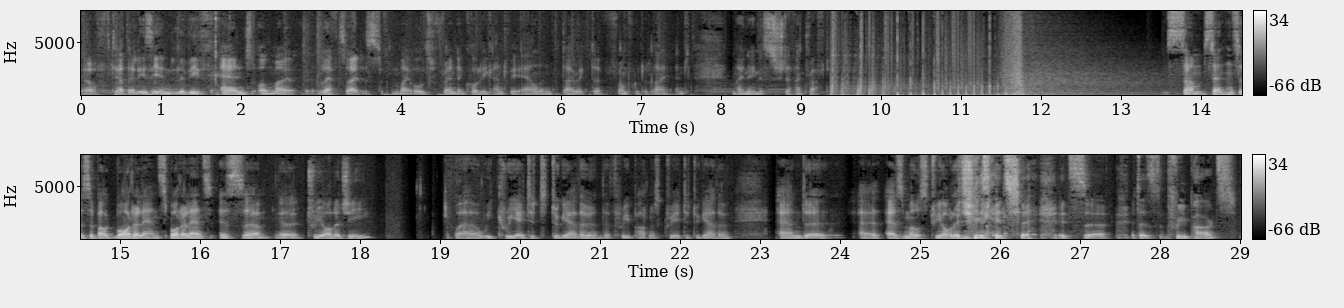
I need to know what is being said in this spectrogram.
of Theater Lesi in Lviv, and on my left side is my old friend and colleague Andre Erlen, director from 3, and my name is Stefan Kraft. Some sentences about Borderlands. Borderlands is um, a trilogy uh, we created together, the three partners created together, and uh, as most trilogies, it's uh, it's uh, it has three parts.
